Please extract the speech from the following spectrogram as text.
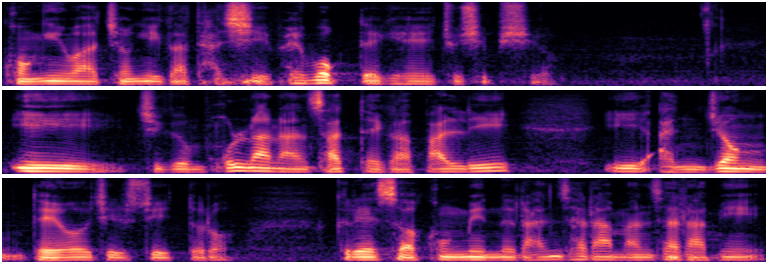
공의와 정의가 다시 회복되게 해 주십시오. 이 지금 혼란한 사태가 빨리 이 안정되어질 수 있도록 그래서 국민들 한 사람 한 사람이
